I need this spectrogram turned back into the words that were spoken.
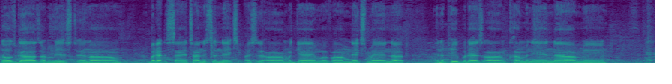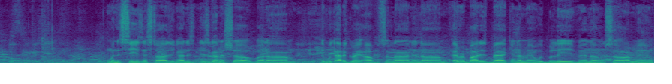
those guys are missed, and um, but at the same time, it's a next it's a, um, a game of um, next man up, and the people that's um, coming in now. I mean, when the season starts, gonna, it's going to show. But um, we got a great offensive line, and um, everybody's backing them, and we believe in them. So I mean,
